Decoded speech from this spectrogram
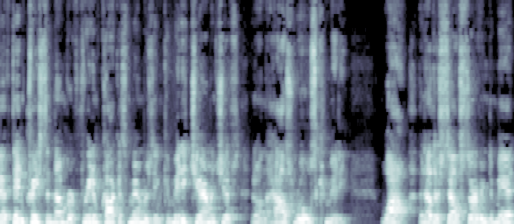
Fifth, increase the number of Freedom Caucus members in committee chairmanships and on the House Rules Committee. Wow, another self serving demand.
